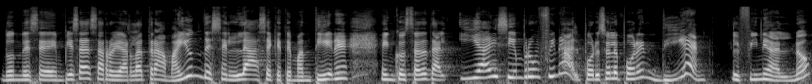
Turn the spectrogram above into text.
donde se empieza a desarrollar la trama. Hay un desenlace que te mantiene en constante tal y hay siempre un final, por eso le ponen the end el final, ¿no?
